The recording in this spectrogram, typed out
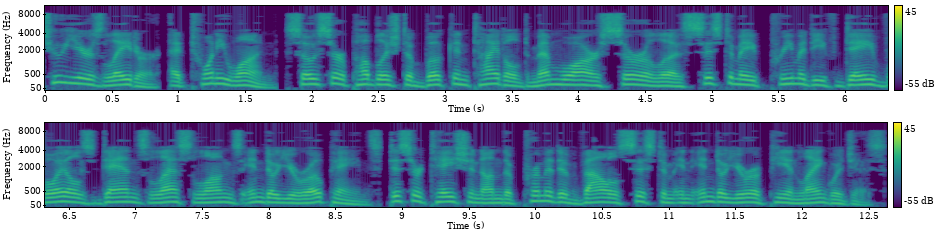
Two years later, at 21, Saussure published a book entitled Mémoire sur le système primitif des voyelles dans les langues indo-européennes dissertation on the primitive vowel system in Indo-European languages.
